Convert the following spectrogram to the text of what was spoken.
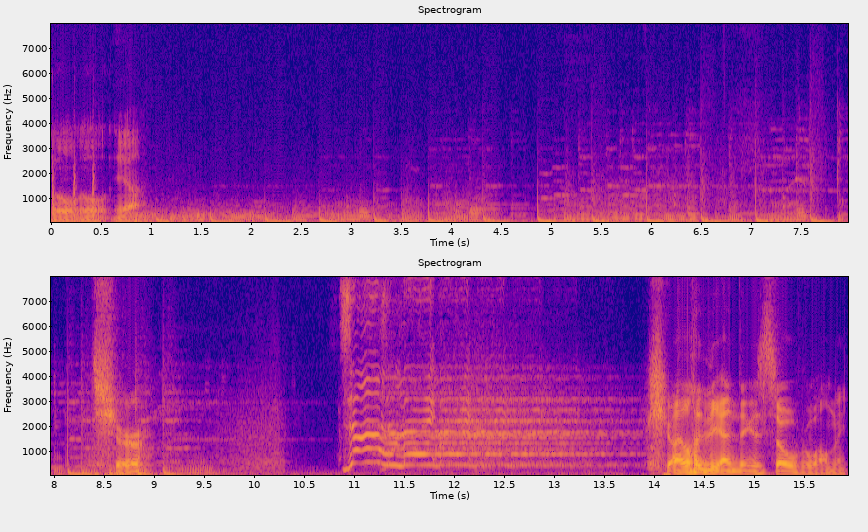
Little, little, yeah. Sure. I love the ending is so overwhelming.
